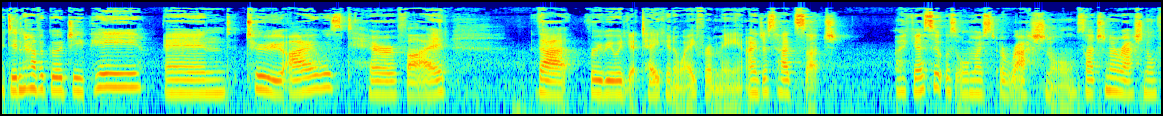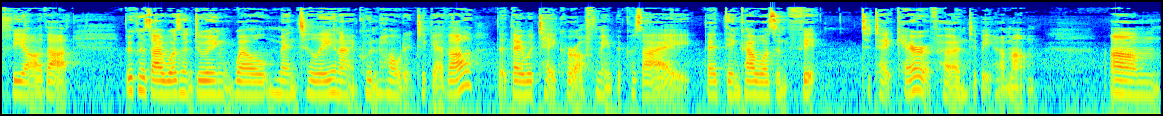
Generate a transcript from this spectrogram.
I didn't have a good GP, and two, I was terrified that Ruby would get taken away from me. I just had such, I guess it was almost irrational, such an irrational fear that because I wasn't doing well mentally and I couldn't hold it together, that they would take her off me because I they'd think I wasn't fit to take care of her and to be her mum. Um,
